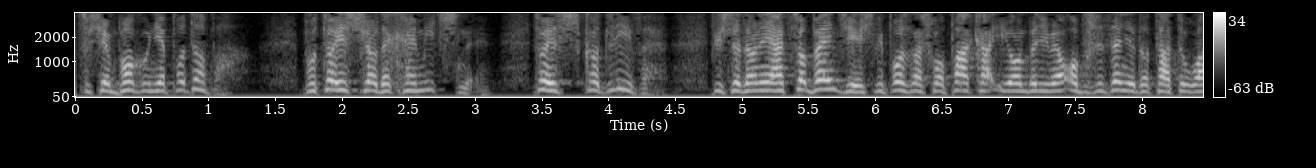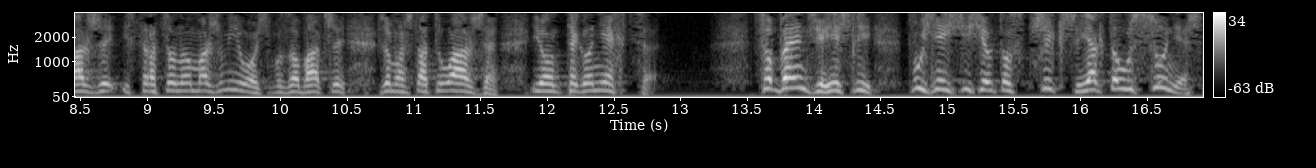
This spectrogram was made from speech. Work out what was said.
co się Bogu nie podoba, bo to jest środek chemiczny, to jest szkodliwe. Pisze do niej, a co będzie, jeśli poznasz chłopaka i on będzie miał obrzydzenie do tatuaży i straconą masz miłość, bo zobaczy, że masz tatuaże i on tego nie chce. Co będzie, jeśli później ci się to sprzykrzy? Jak to usuniesz?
